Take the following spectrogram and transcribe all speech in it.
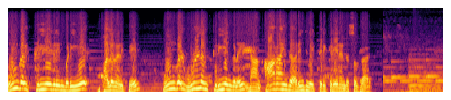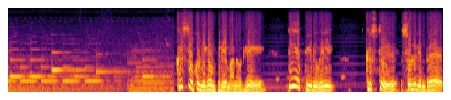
உங்கள் கிரியைகளின்படியே பலனளிப்பேன். உங்கள் உள்ளங் கிரியங்களை நான் ஆராய்ந்து அறிந்து வைத்திருக்கிறேன் என்று சொல்றார். கிறிஸ்துவுக்குள் மிகவும் பிரியமானவர்களே தீய தீர்வில் கிறிஸ்து சொல்லுகின்ற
